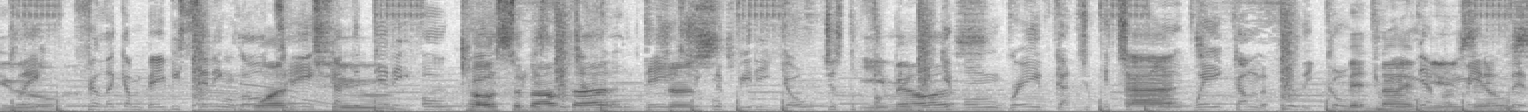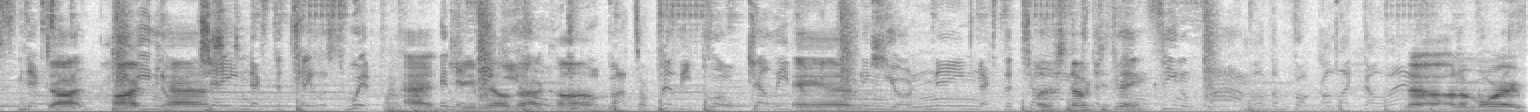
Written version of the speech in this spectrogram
you want to tell us about that, just email us at midnightmusings.podcast at gmail.com and let us know what you think. Now, on a more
